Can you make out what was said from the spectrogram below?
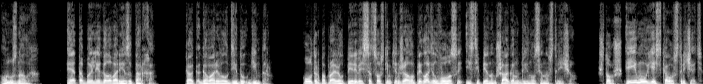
он узнал их. Это были головорезы Тарха как говаривал Диду Гинтер. Олтер поправил перевязь с отцовским кинжалом, пригладил волосы и степенным шагом двинулся навстречу. Что ж, и ему есть кого встречать.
